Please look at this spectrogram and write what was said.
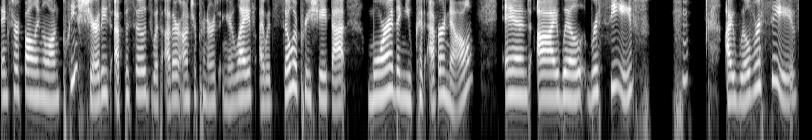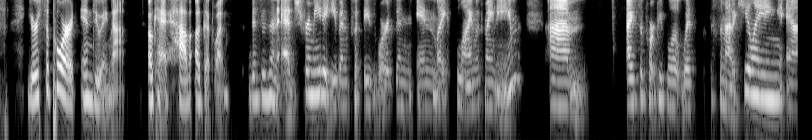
Thanks for following along. Please share these episodes with other entrepreneurs in your life. I would so appreciate that more than you could ever know. And I will receive, I will receive your support in doing that. Okay. Have a good one. This is an edge for me to even put these words in in like line with my name. Um, I support people with somatic healing and,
